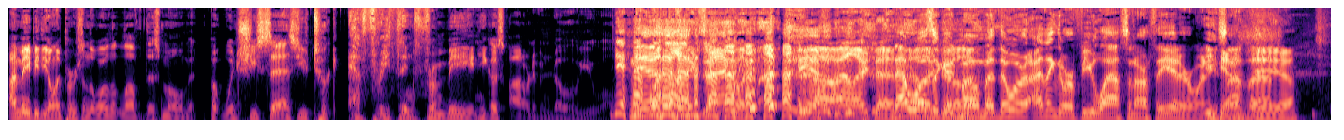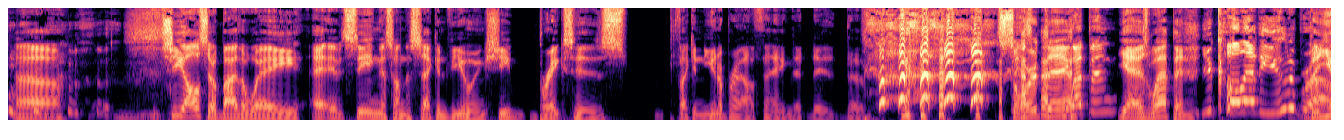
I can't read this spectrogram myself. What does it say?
I may be the only person in the world that loved this moment, but when she says, "You took everything from me," and he goes, "I don't even know who you are." yeah, Yeah. exactly. yeah, I like that. That I was like a good that moment. There were, I think, there were a few laughs in our theater when he Yeah, said that. yeah, yeah. Uh, She also, by the way, uh, seeing this on the second viewing, she breaks his fucking unibrow thing that the, the sword thing. Weapon? Yeah, his weapon. You call that the unibrow? The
